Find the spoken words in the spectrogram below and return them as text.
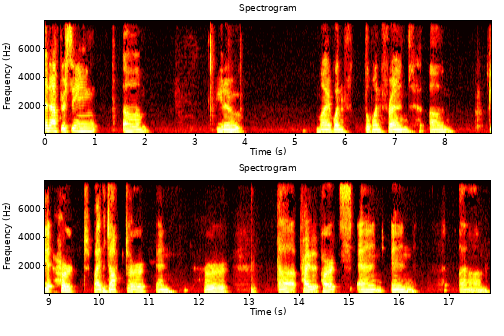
And after seeing, um, you know, my one, the one friend um, get hurt by the doctor and her uh, private parts and in um,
